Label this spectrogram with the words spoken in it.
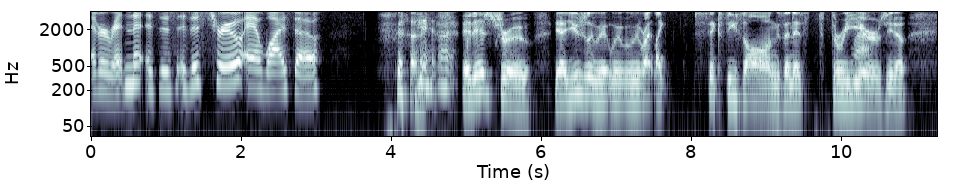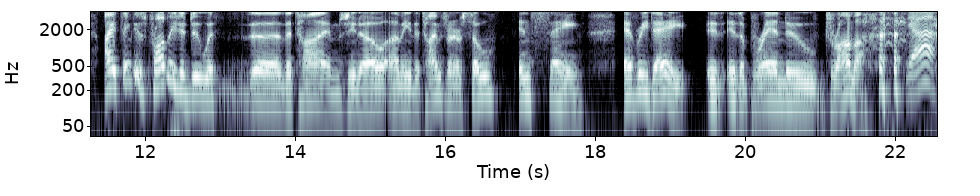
ever written. Is this is this true and why so? it is true. Yeah, usually we, we, we, write like 60 songs and it's three Wow. years, you know. I think it's probably to do with the the times, you know. I mean, the times when are so insane. Every day is is a brand new drama. Yeah.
